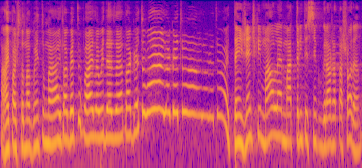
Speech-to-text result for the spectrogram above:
Ai, pastor, não aguento mais, não aguento mais, é o deserto, não aguento mais, não aguento mais, não aguento mais. Tem gente que mal leva 35 graus já está chorando.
